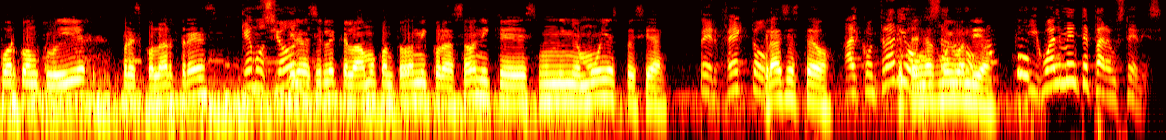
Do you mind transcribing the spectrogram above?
por concluir preescolar 3. ¡Qué emoción! Quiero decirle que lo amo con todo mi corazón y que es un niño muy especial. Perfecto. Gracias Teo. Al contrario, Que tengas un muy buen día. Igualmente para ustedes.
